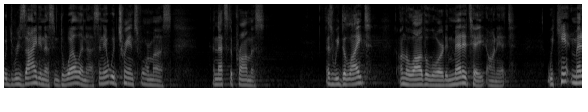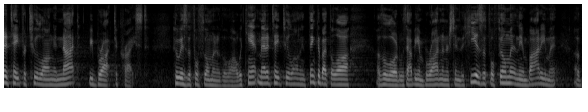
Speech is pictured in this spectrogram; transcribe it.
would reside in us and dwell in us, and it would transform us. And that's the promise. As we delight on the law of the Lord and meditate on it, we can't meditate for too long and not be brought to Christ, who is the fulfillment of the law. We can't meditate too long and think about the law of the Lord without being brought and understanding that He is the fulfillment and the embodiment of,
